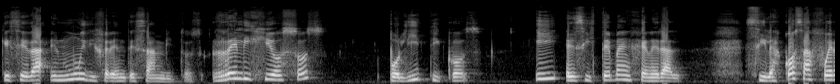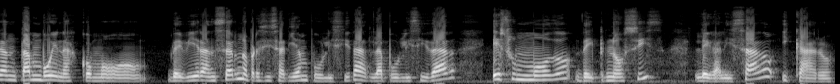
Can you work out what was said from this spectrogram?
que se da en muy diferentes ámbitos, religiosos, políticos y el sistema en general si las cosas fueran tan buenas como debieran ser, no precisarían publicidad. La publicidad es un modo de hipnosis legalizado y caro,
